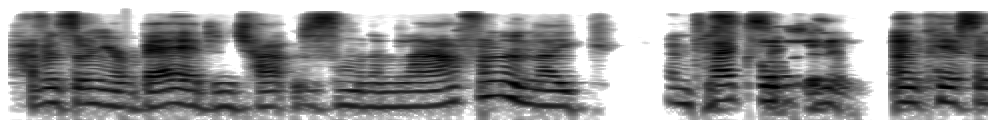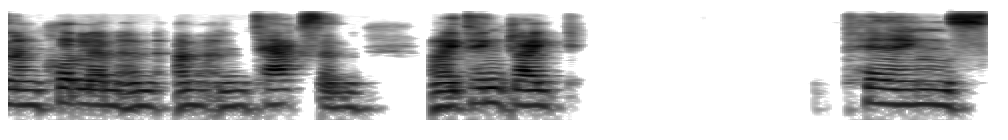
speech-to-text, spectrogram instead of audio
having someone in your bed and chatting to someone and laughing and like And texting. and kissing and cuddling and, and, and texting. And I think like things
